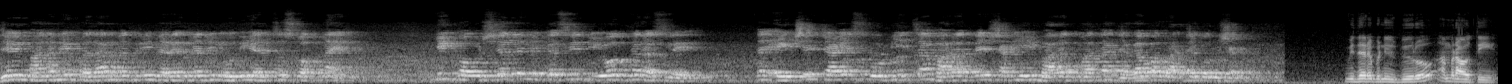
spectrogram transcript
जे माननीय प्रधानमंत्री नरेंद्रजी मोदी यांचं स्वप्न आहे की कौशल्य विकसित युवक जर असले तर एकशे चाळीस कोटीचा भारत देश आणि ही भारत माता जगावर राज्य करू शकते. Vidarbha news bureau Amravati.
